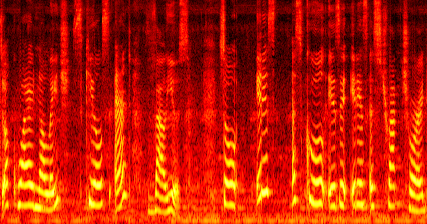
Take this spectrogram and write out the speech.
to acquire knowledge, skills, and values. So it is a school is it, it is a structured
